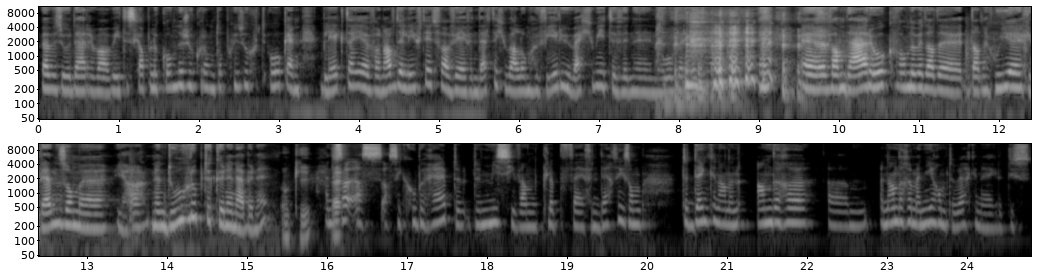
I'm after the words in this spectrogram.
hebben zo daar wat wetenschappelijk onderzoek rond opgezocht ook. En blijkt dat je vanaf de leeftijd van 35 wel ongeveer je weg weet te vinden in een overheid. Eh, vandaar ook vonden we dat, eh, dat een goede grens om eh, ja, een doelgroep te kunnen hebben. Hè. Oké. En dus Eh, als, als ik goed begrijp, de, de missie van Club 35 is om te denken aan een andere, ehm, een andere manier om te werken eigenlijk. Dus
